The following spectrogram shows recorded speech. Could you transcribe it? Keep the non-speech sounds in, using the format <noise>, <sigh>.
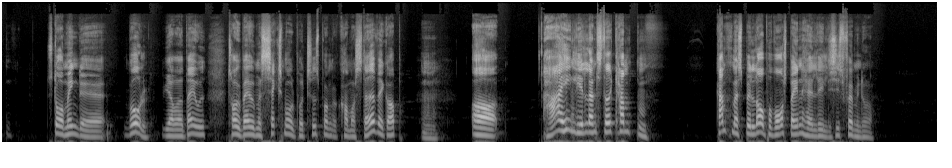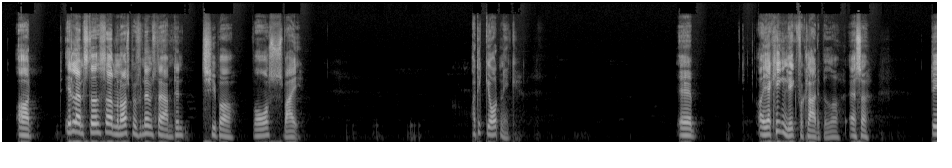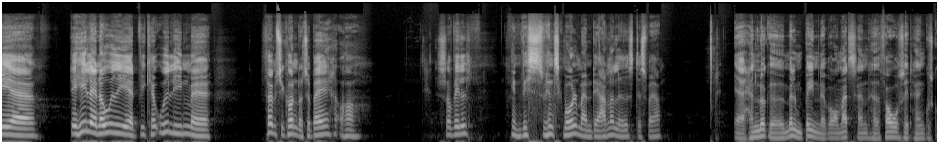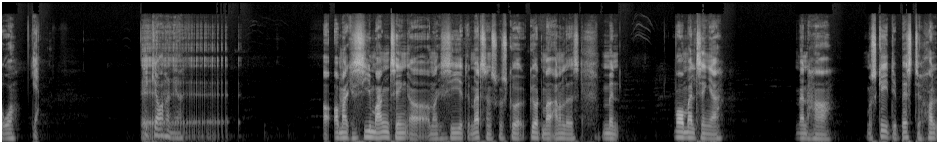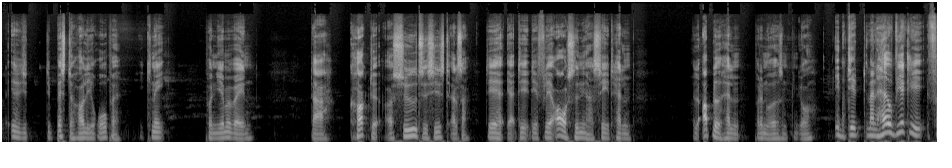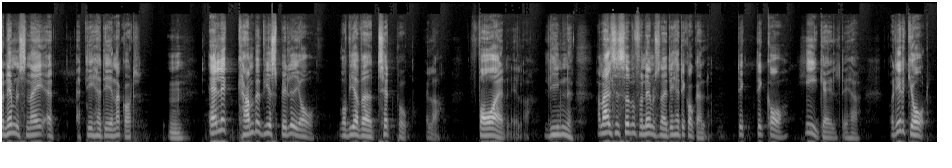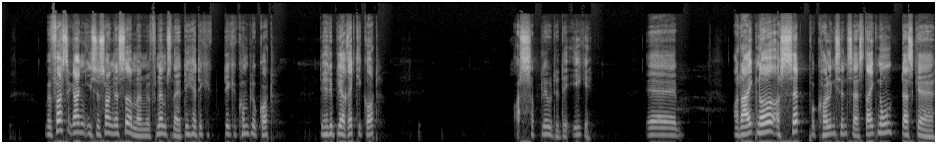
stor mængde mål. Vi har været bagud. Jeg tror, vi er bagud med seks mål på et tidspunkt, og kommer stadigvæk op. Mm. Og har egentlig et eller andet sted kampen. Kampen er spillet over på vores banehalvdel de sidste fem minutter. Og et eller andet sted, så er man også med fornemmelsen af, at den tipper vores vej. Og det gjorde den ikke. Øh, og jeg kan egentlig ikke forklare det bedre. Altså, det, er, det hele ender ud i, at vi kan udligne med 5 sekunder tilbage, og så vil en vis svensk målmand det er anderledes, desværre. Ja, han lukkede mellem benene, hvor Mats han havde forudset, at han kunne score. Ja. Det gjorde han, ja. Og, og man kan sige mange ting, og, og man kan sige, at Mats han skulle have gjort meget anderledes. Men hvor alting er, man har måske det bedste hold, et af de, de bedste hold i Europa i knæ på en hjemmebane, der kogte og syede til sidst. Altså, det er, ja, det, det er flere år siden, jeg har set hallen, eller oplevet hallen på den måde, som den gjorde. Jamen, det, man havde jo virkelig fornemmelsen af, at, at det her, det ender godt. Mm. Alle kampe, vi har spillet i år, hvor vi har været tæt på, eller foran, eller lignende, har man altid siddet på fornemmelsen af, at det her, det går galt. Det, det går helt galt, det her. Og det er det gjort. Men første gang i sæsonen, der sidder man med fornemmelsen af, at det her, det kan, det kan kun blive godt. Det her, det bliver rigtig godt. Og så blev det det ikke. Øh, og der er ikke noget at sætte på Koldings indsats. Der er ikke nogen, der skal...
